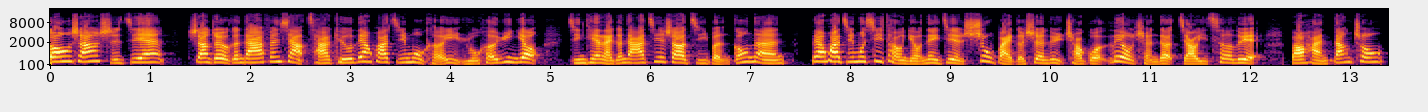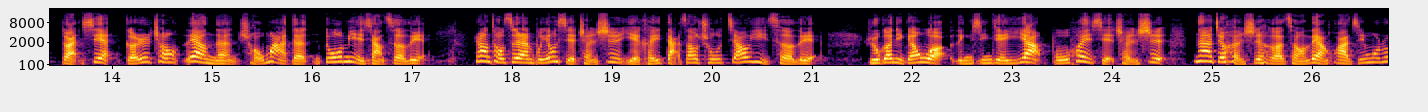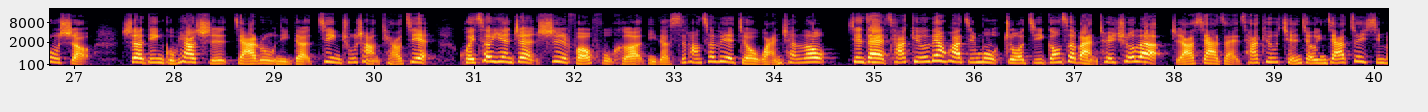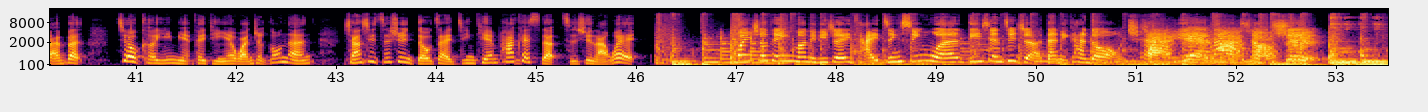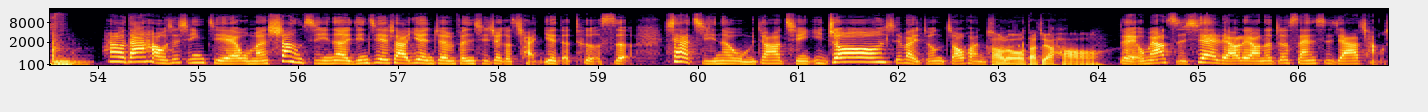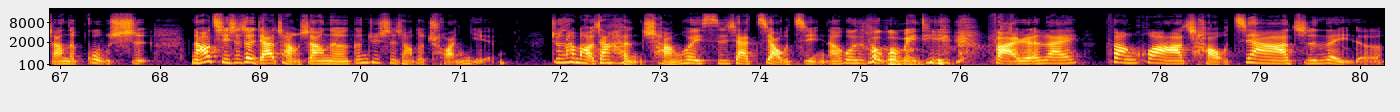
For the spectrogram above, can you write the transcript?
工商时间，上周有跟大家分享叉 Q 量化积木可以如何运用，今天来跟大家介绍基本功能。量化积木系统有内建数百个胜率超过六成的交易策略，包含当冲、短线、隔日冲、量能、筹码等多面向策略，让投资人不用写程式也可以打造出交易策略。如果你跟我林心杰一样不会写程式，那就很适合从量化积木入手，设定股票池，加入你的进出场条件，回测验证是否符合你的私房策略就完成喽。现在 XQ 量化积木捉机公测版推出了，只要下载 XQ 全球赢家最新版本，就可以免费体验完整功能。详细资讯都在今天 Podcast 的资讯栏位。欢迎收听 Money DJ 财经新闻，第一线记者带你看懂产业大小事。Hello，大家好，我是欣杰。我们上集呢已经介绍验证分析这个产业的特色，下集呢我们就要请以中先把以中召唤出来。Hello，大家好。对，我们要仔细来聊聊呢这三四家厂商的故事。然后其实这几家厂商呢，根据市场的传言，就是他们好像很常会私下较劲，然后或是透过 媒体法人来放话啊、吵架啊之类的。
